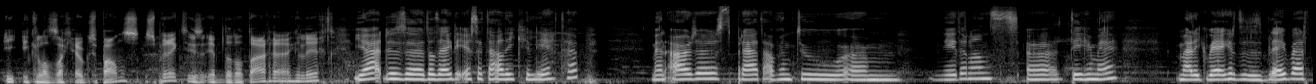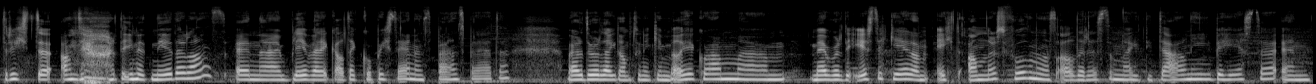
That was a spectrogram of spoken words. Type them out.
Ik, ik las dat jij ook Spaans spreekt. Is, heb je dat daar eh, geleerd? Ja, dus eh, dat is eigenlijk de eerste taal die ik geleerd heb. Mijn ouders praten af en toe ehm, Nederlands eh, tegen mij. Maar ik weigerde dus blijkbaar terug te antwoorden in het Nederlands. En eh, ik bleef eigenlijk altijd koppig zijn en Spaans praten. Waardoor dat ik dan toen ik in België kwam, ehm, mij voor de eerste keer dan echt anders voelde dan al de rest, omdat ik die taal niet beheerste. En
